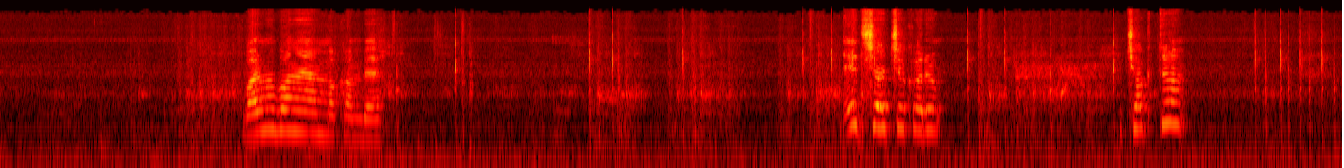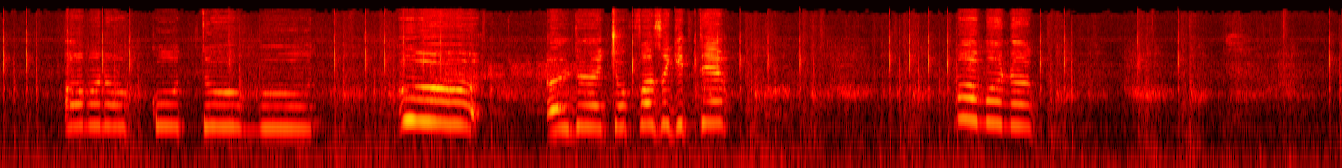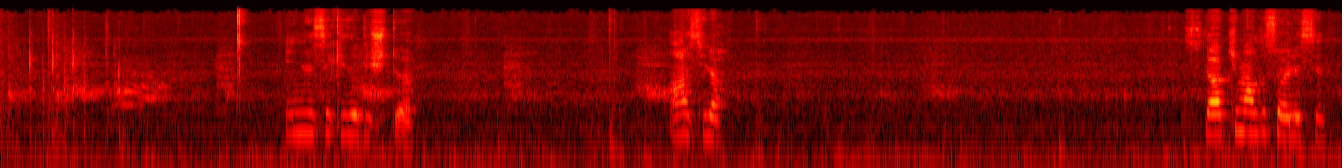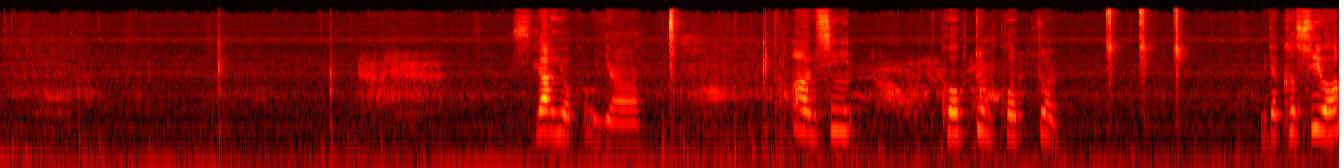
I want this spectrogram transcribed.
Var mı bana yan bakan be? Et şart çakarım. Çaktım. Aman. Iıı! Öldü. Çok fazla gitti. Aman Yine 8'e düştü. Aa silah. Silah kim aldı söylesin. Silah yok ya. Abi senin korktum korktum. Bir de kasıyor.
